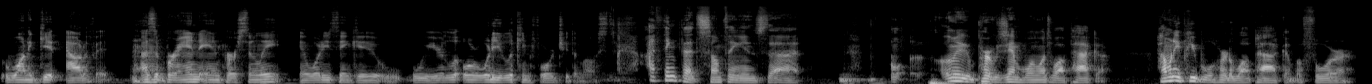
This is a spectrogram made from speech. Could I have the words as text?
want to get out of it as a brand and personally? And what do you think it, or what are you looking forward to the most? I think that something is that. Let me give a perfect example. When we went to Wapaka, how many people heard of Wapaka before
